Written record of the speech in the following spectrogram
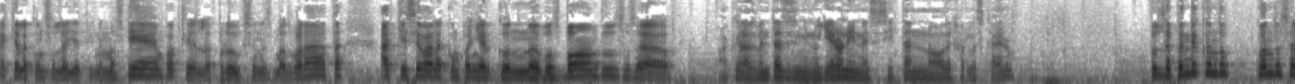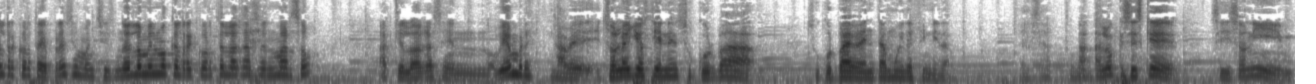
a que la consola ya tiene más tiempo, a que la producción es más barata, a que se van a acompañar con nuevos bundles, o sea, A que las ventas disminuyeron y necesitan no dejarlas caer. pues depende cuándo cuándo sea el recorte de precio, manchis. No es lo mismo que el recorte lo hagas en marzo a que lo hagas en noviembre. A ver, solo ellos tienen su curva su curva de venta muy definida. Exacto. A- algo que sí es que si Sony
